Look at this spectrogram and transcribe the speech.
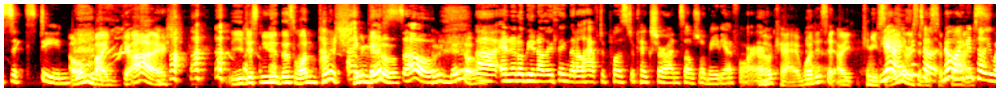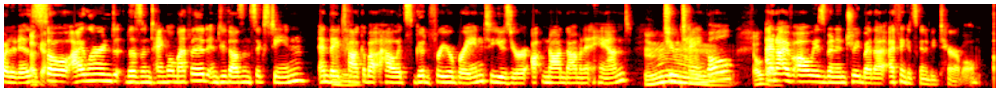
2016. Oh my gosh. You just needed this one push. I Who knew? guess so. Who knew? Uh, and it'll be another thing that I'll have to post a picture on social media for. okay, what is it? Are you, can you say, Yeah, I or can is it tell. a? No, I can tell you what it is. Okay. So I learned the Zentangle method in 2016, and they Mhm. talk about how it's good for your brain to use your uh, non-dominant hand. to tangle, Mm, Okay. And I've always been intrigued by that. I think it's going to be terrible.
